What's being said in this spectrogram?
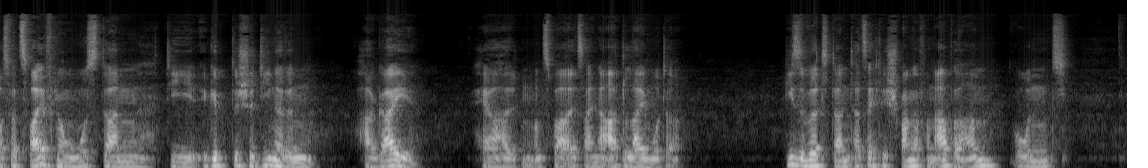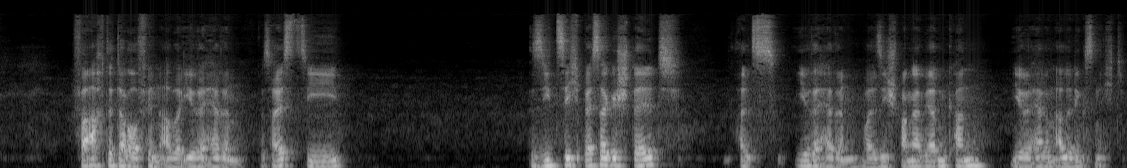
Aus Verzweiflung muss dann die ägyptische Dienerin Haggai herhalten, und zwar als eine Art Leihmutter. Diese wird dann tatsächlich schwanger von Abraham und verachtet daraufhin aber ihre Herrin. Das heißt, sie sieht sich besser gestellt als ihre Herrin, weil sie schwanger werden kann, ihre Herrin allerdings nicht.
